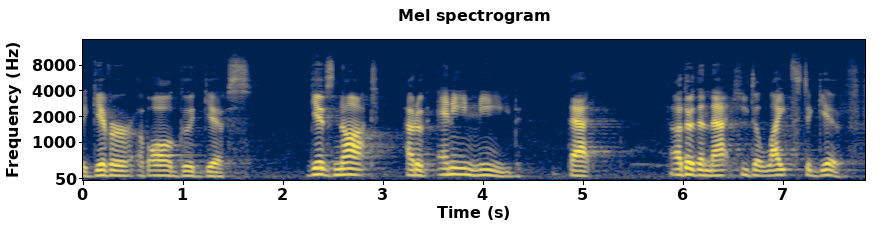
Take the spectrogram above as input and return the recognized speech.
the giver of all good gifts, gives not out of any need that other than that he delights to give.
